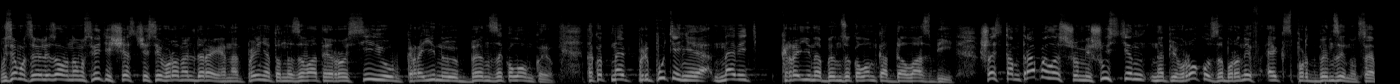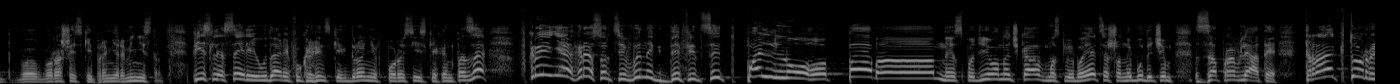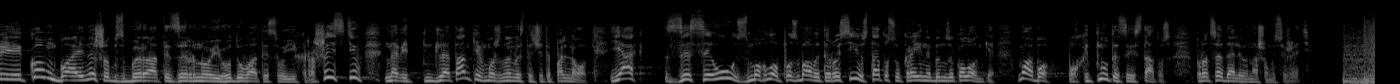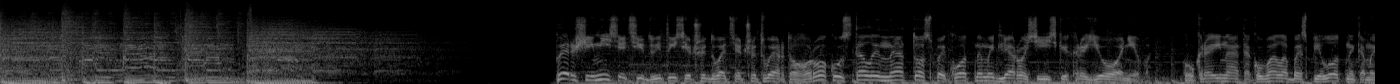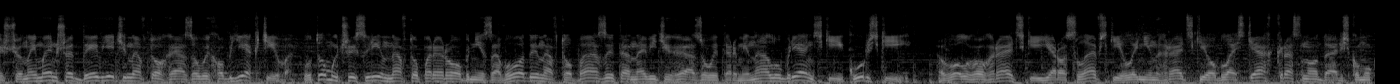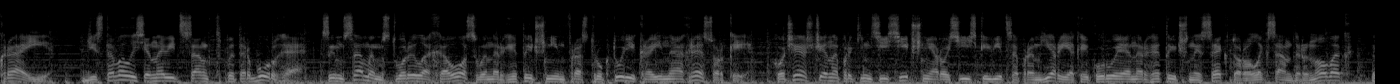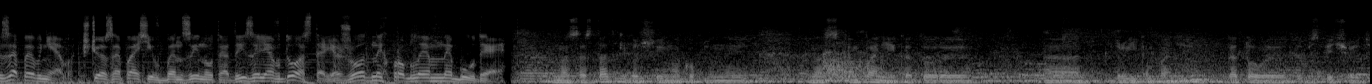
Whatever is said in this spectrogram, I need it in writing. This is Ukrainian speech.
В усьому цивілізованому світі ще з часів Рональда Рейгана прийнято називати Росію країною бензоколонкою. Так от навіть при Путіні навіть країна бензоколонка дала збій. Щось там трапилось, що Мішустін на півроку заборонив експорт бензину. Це е, російський прем'єр-міністр. Після серії ударів українських дронів по російських НПЗ в країні агресорці виник дефіцит пального. Па-бам! Несподіваночка. В Москві бояться, що не буде чим заправляти трактори, комбайни, щоб збирати зерно і годувати своїх рашистів. Навіть для танків може не вистачити пального. Як ЗСУ змогло позбавити Росію статусу країни бензоколонки? Ну або похитнути цей статус. Про це далі у нашому сюжеті. Перші місяці 2024 року стали надто спекотними для російських регіонів. Україна атакувала безпілотниками щонайменше 9 нафтогазових об'єктів, у тому числі нафтопереробні заводи, нафтобази та навіть газовий термінал у Брянській, Курській, Волгоградській, Ярославській, Ленінградській областях, Краснодарському краї Діставалися навіть Санкт-Петербурга. Цим самим створила хаос в енергетичній інфраструктурі країни-агресорки. Хоча ще наприкінці січня російський віце-прем'єр, який курує енергетичний сектор Олександр Новак, запевняв, що запасів бензину та дизеля вдосталь жодних проблем не буде. У нас остатки большие накопленные. У нас компании, которые, э, другие компании готовы обеспечивать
